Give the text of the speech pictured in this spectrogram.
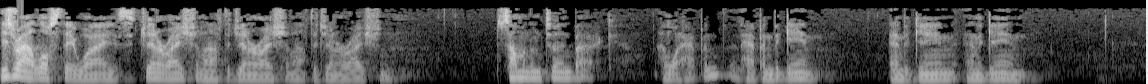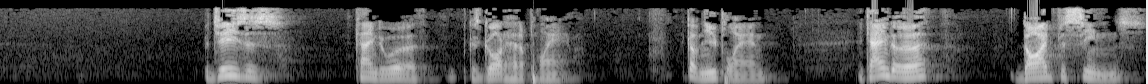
Israel lost their ways generation after generation after generation. Some of them turned back. And what happened? It happened again and again and again. But Jesus came to earth because God had a plan. He got a new plan. He came to earth, died for sins,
